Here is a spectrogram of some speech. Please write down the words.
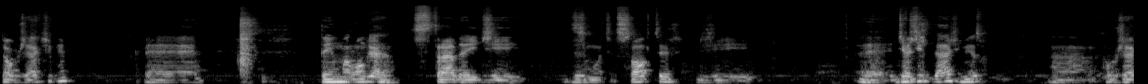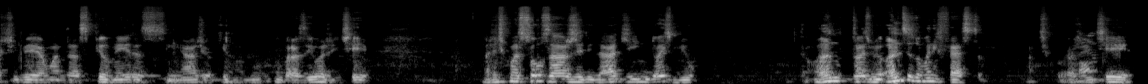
da Objective. É, tenho uma longa estrada aí de desenvolvimento de software, de é, de agilidade mesmo. A Objective é uma das pioneiras em ágil aqui no, no, Brasil. A gente a gente começou a usar agilidade em 2000. Então, ano 2000, antes do manifesto. Tipo, a gente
